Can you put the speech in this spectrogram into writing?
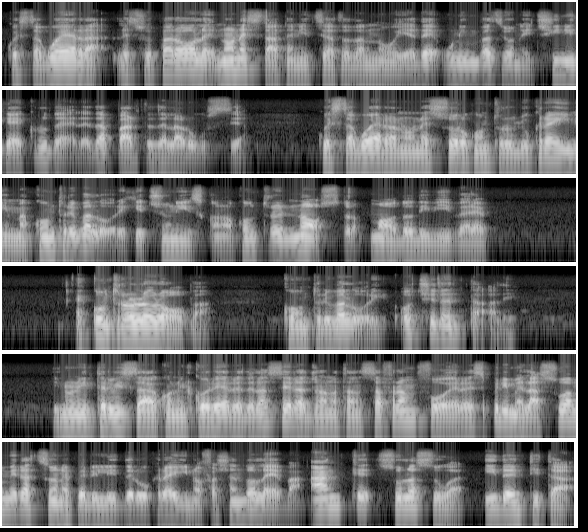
Questa guerra, le sue parole, non è stata iniziata da noi ed è un'invasione cinica e crudele da parte della Russia. Questa guerra non è solo contro gli ucraini, ma contro i valori che ci uniscono, contro il nostro modo di vivere. È contro l'Europa, contro i valori occidentali. In un'intervista con il Corriere della Sera, Jonathan Safranfoer esprime la sua ammirazione per il leader ucraino facendo leva anche sulla sua identità.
